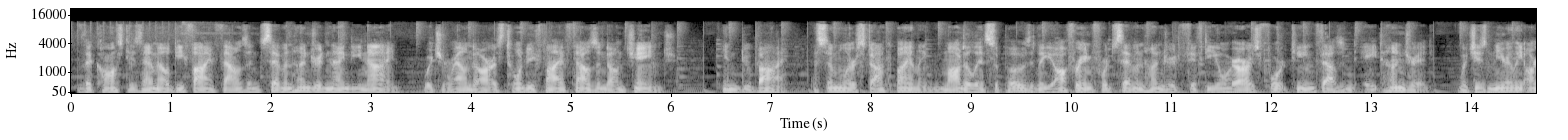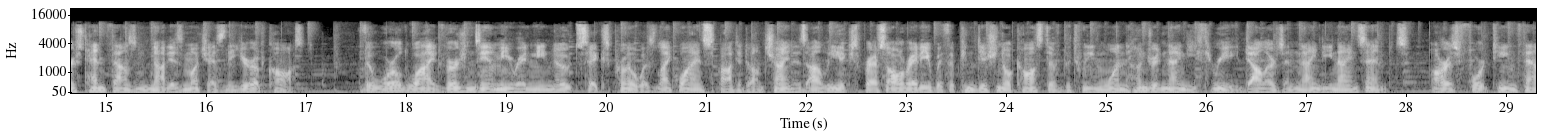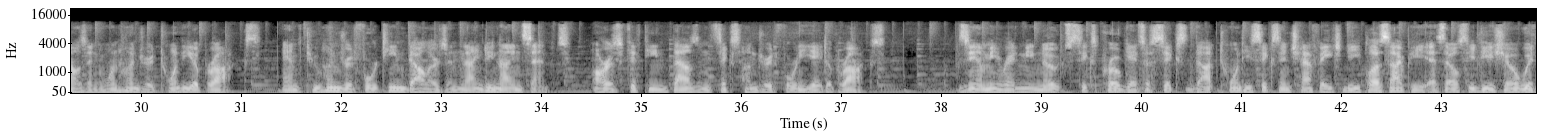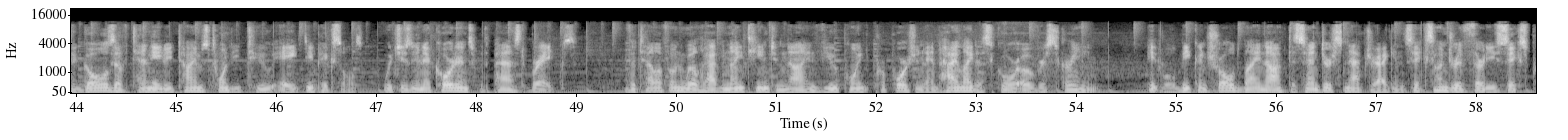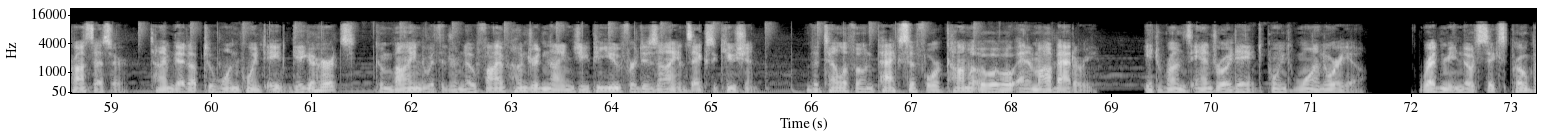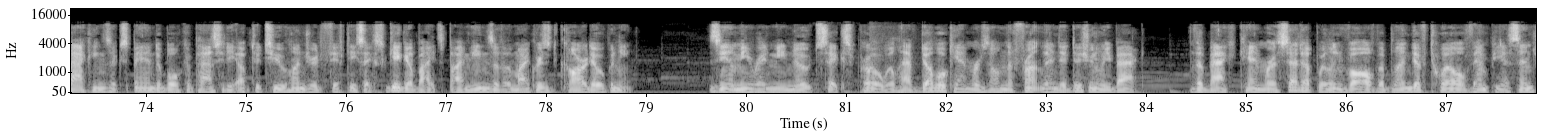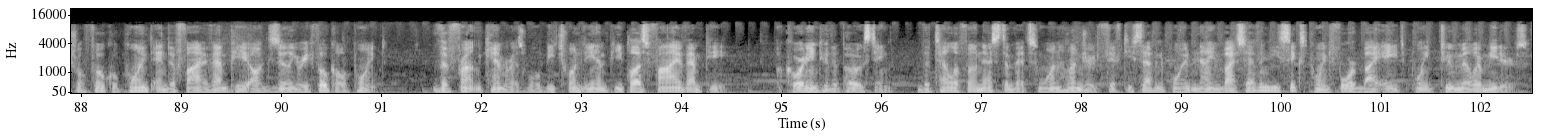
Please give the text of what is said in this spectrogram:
The cost is MLD 5799, which around Rs 25,000 on change. In Dubai, a similar stockpiling model is supposedly offering for 750 or Rs 14,800, which is nearly Rs 10,000 not as much as the Europe cost. The worldwide version Xiaomi Redmi Note 6 Pro was likewise spotted on China's AliExpress already with a conditional cost of between $193.99, Rs 14,120 approx, and $214.99, Rs 15,648 approx. Xiaomi Redmi Note 6 Pro gets a 6.26-inch FHD plus IPS LCD show with goals of 1080x2280 pixels, which is in accordance with past breaks. The telephone will have 19 to 9 viewpoint proportion and highlight a score over screen. It will be controlled by an Octa-Center Snapdragon 636 processor, timed at up to 1.8 GHz, combined with Adreno 509 GPU for design's execution. The telephone packs a 4,000 mAh battery. It runs Android 8.1 Oreo. Redmi Note 6 Pro backing's expandable capacity up to 256GB by means of a microSD card opening. Xiaomi Redmi Note 6 Pro will have double cameras on the front and additionally back. The back camera setup will involve a blend of 12MP essential focal point and a 5MP auxiliary focal point. The front cameras will be 20MP plus 5MP. According to the posting, the telephone estimates 157.9 by 76.4 by 8.2 millimeters.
